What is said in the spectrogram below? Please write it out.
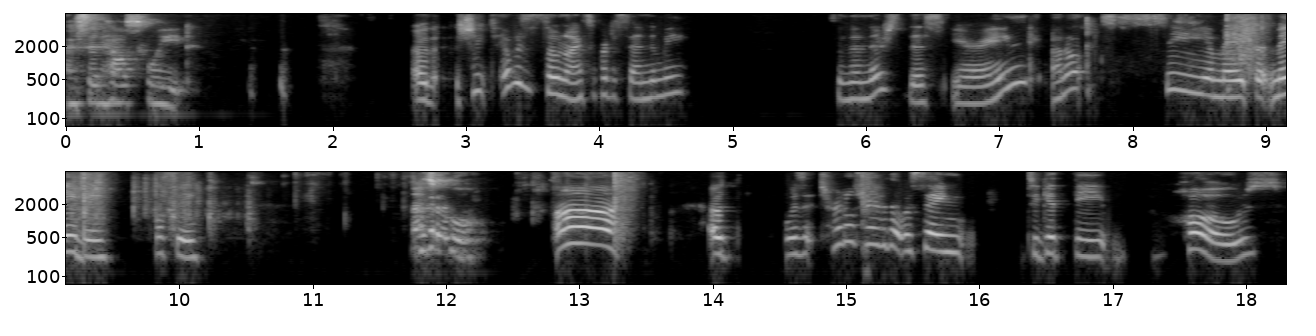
I said, how sweet. Oh, she. It was so nice of her to send to me. So then there's this earring. I don't see a mate, but maybe we'll see. That's gotta- cool. Ah, oh, was it Turtle Trader that was saying to get the hose,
